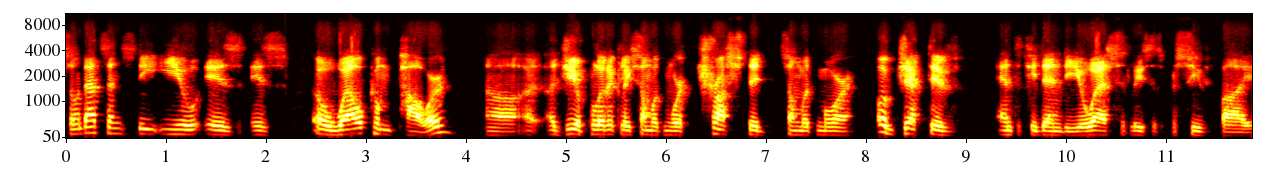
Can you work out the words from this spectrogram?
So in that sense, the EU is is a welcome power, uh, a, a geopolitically somewhat more trusted, somewhat more objective entity than the US, at least as perceived by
